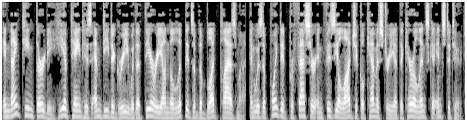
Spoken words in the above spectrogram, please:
In 1930 he obtained his MD degree with a theory on the lipids of the blood plasma, and was appointed professor in physiological chemistry at the Karolinska Institute.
